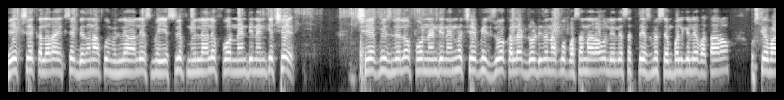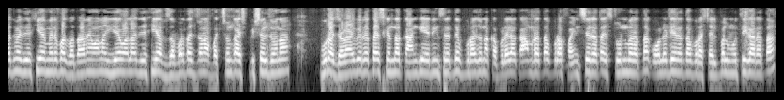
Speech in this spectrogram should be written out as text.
एक से एक कलर एक से एक डिज़ाइन आपको मिलने वाले इसमें ये सिर्फ़ मिलने वाले फोर नाइनटी नाइन के छह। छह पीस ले लो फोर नाइनटी नाइन में छः पीस जो कलर जो डिज़ाइन आपको पसंद आ रहा हो, ले ले सकते हैं। इसमें सैंपल के लिए बता रहा हूँ उसके बाद में देखिए, मेरे पास बताने वाला ये वाला देखिए, अब ज़बरदस्त जो ना, बच्चों का स्पेशल जो ना, पूरा जड़ा भी रहता है, इसके अंदर कान के इयरिंग्स रहते हैं, पूरा जो ना, कपड़े का काम रहता है, पूरा फाइन से रहता है स्टोन में रहता है क्वालिटी रहता है, पूरा शेल्पल मोती का रहता है।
